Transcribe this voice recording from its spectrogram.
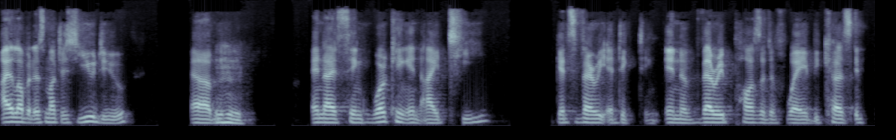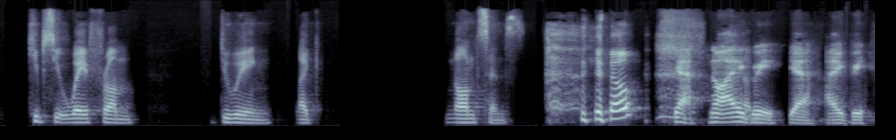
i love it as much as you do um, Mhm. and i think working in it gets very addicting in a very positive way because it keeps you away from doing like nonsense you know? Yeah no i Um, agree. Yeah i agree.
